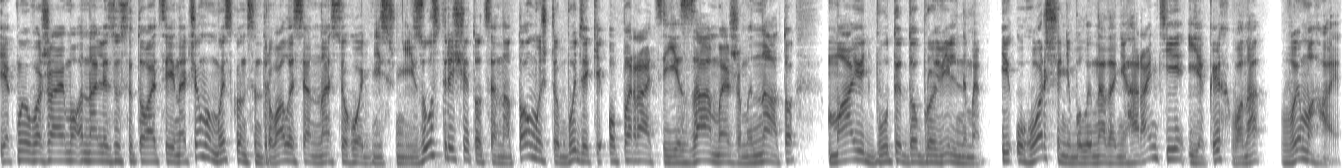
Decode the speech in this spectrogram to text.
як ми вважаємо аналізу ситуації. На чому ми сконцентрувалися на сьогоднішній зустрічі, то це на тому, що будь-які операції за межами НАТО мають бути добровільними, і Угорщині були надані гарантії, яких вона вимагає.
